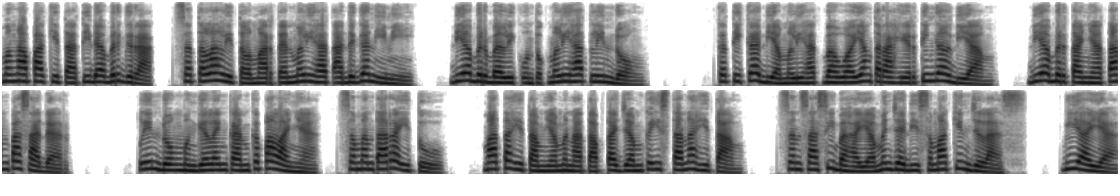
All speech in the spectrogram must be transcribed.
Mengapa kita tidak bergerak? Setelah Little Marten melihat adegan ini, dia berbalik untuk melihat Lindong. Ketika dia melihat bahwa yang terakhir tinggal diam, dia bertanya tanpa sadar. Lindong menggelengkan kepalanya. Sementara itu, mata hitamnya menatap tajam ke istana hitam. Sensasi bahaya menjadi semakin jelas. Biaya,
